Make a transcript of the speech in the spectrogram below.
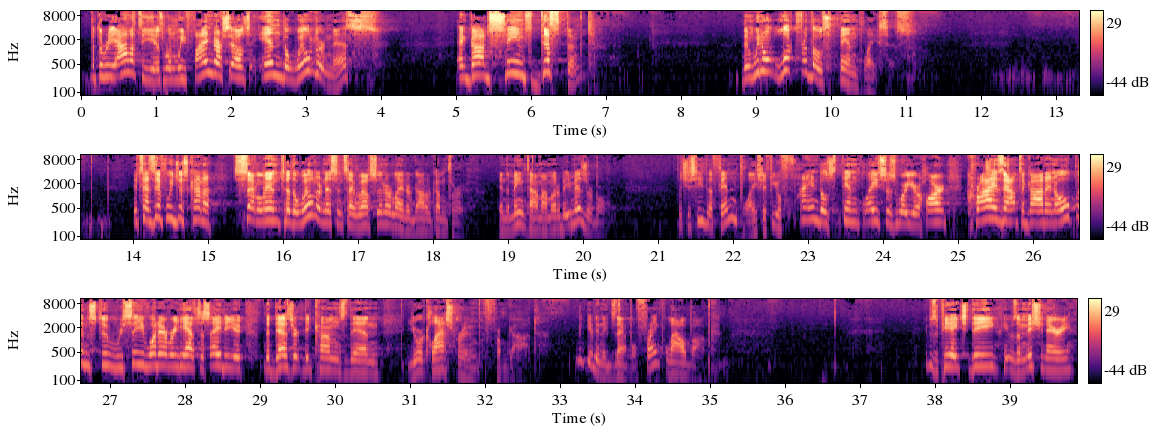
But the reality is when we find ourselves in the wilderness and God seems distant, then we don't look for those thin places. It's as if we just kind of settle into the wilderness and say, well, sooner or later God will come through. In the meantime, I'm going to be miserable. But you see the thin place. If you find those thin places where your heart cries out to God and opens to receive whatever He has to say to you, the desert becomes then your classroom from God. Let me give you an example. Frank Laubach. He was a PhD. He was a missionary.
